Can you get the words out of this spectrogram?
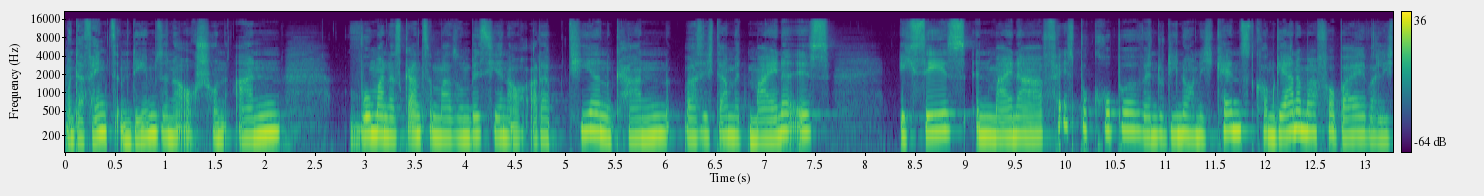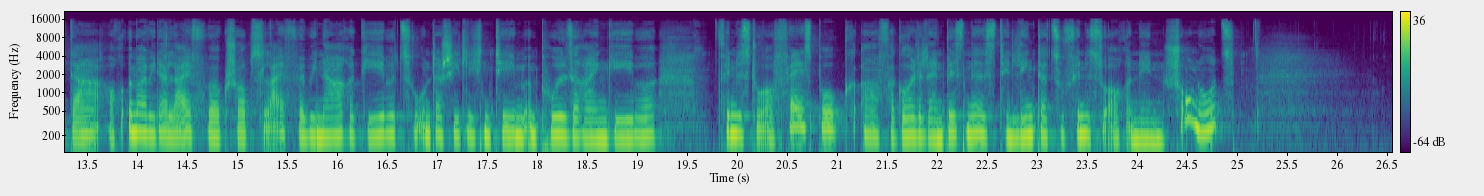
und da fängt es in dem Sinne auch schon an, wo man das Ganze mal so ein bisschen auch adaptieren kann. Was ich damit meine ist, ich sehe es in meiner Facebook-Gruppe. Wenn du die noch nicht kennst, komm gerne mal vorbei, weil ich da auch immer wieder Live-Workshops, Live-Webinare gebe zu unterschiedlichen Themen, Impulse reingebe findest du auf Facebook, äh, Vergolde dein Business. Den Link dazu findest du auch in den Show Notes.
